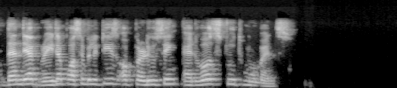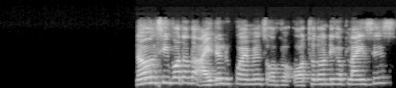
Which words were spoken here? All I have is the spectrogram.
then there are greater possibilities of producing adverse tooth movements. Now we'll see what are the ideal requirements of orthodontic appliances.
